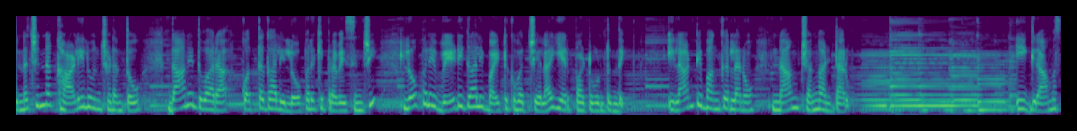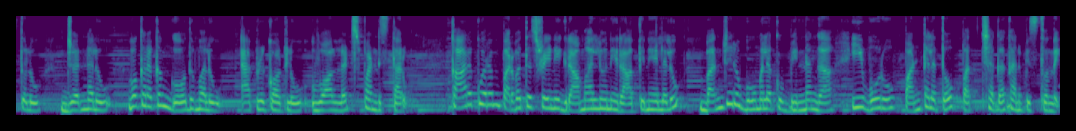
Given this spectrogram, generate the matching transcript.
చిన్న చిన్న ఖాళీలు ఉంచడంతో దాని ద్వారా కొత్త గాలి లోపలికి ప్రవేశించి లోపలి వేడి గాలి బయటకు వచ్చేలా ఏర్పాటు ఉంటుంది. ఇలాంటి బంకర్లను నాంగ్చంగ్ అంటారు. ఈ గ్రామస్తులు జొన్నలు ఒక రకం గోధుమలు ఆప్రికాట్లు వాల్నట్స్ పండిస్తారు. కారకోరం పర్వత శ్రేణి గ్రామాల్లోని రాతి నేలలు బంజరు భూములకు భిన్నంగా ఈ ఊరు పంటలతో పచ్చగా కనిపిస్తుంది.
